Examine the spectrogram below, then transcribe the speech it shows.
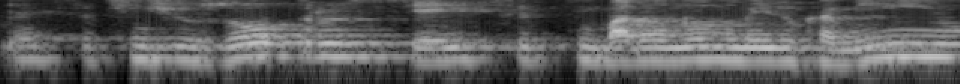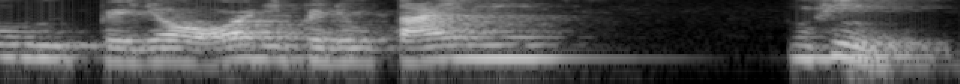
e aí você atinge os outros, e aí você desembaranou no meio do caminho, perdeu a ordem, perdeu o timing, enfim,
